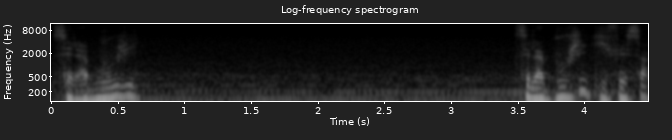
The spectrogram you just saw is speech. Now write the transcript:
C'est la bougie. C'est la bougie qui fait ça.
